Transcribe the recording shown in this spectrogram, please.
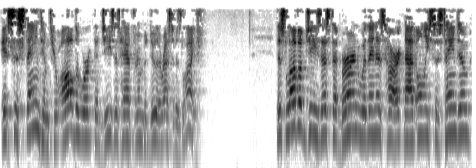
It sustained him through all the work that Jesus had for him to do the rest of his life. This love of Jesus that burned within his heart not only sustained him,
